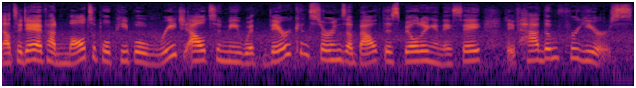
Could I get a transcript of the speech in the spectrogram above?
Now, today I've had multiple people reach out to me with their concerns about this building, and they say they've had them for years.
